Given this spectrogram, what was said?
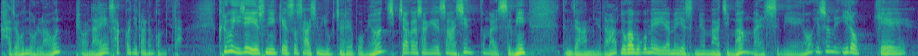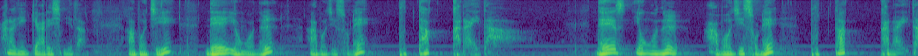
가져온 놀라운 변화의 사건이라는 겁니다. 그리고 이제 예수님께서 46절에 보면 십자가상에서 하신 또 말씀이 등장합니다. 누가복음에 의하면 예수님의 마지막 말씀이에요. 예수님은 이렇게 하나님께 아뢰십니다. 아버지, 내 영혼을 아버지 손에 부탁하나이다. 내 영혼을 아버지 손에 부탁하나이다.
